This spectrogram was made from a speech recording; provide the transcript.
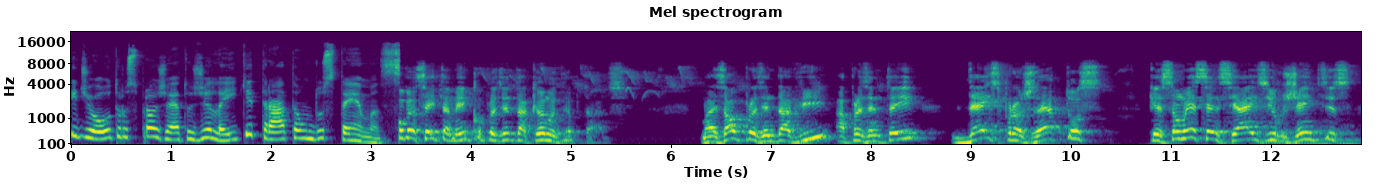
e de outros projetos de lei que tratam dos temas. Conversei também com o presidente da Câmara dos Deputados, mas ao presidente Davi apresentei 10 projetos que são essenciais e urgentes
